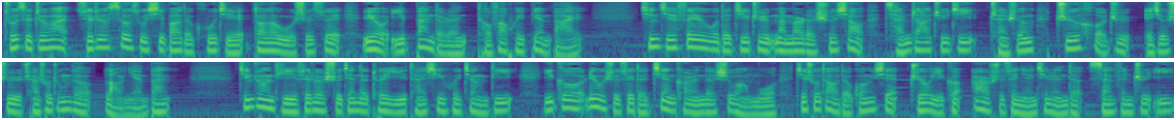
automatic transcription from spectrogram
除此之外，随着色素细胞的枯竭，到了五十岁，约有一半的人头发会变白，清洁废物的机制慢慢的失效，残渣聚集，产生脂褐质，也就是传说中的老年斑。晶状体随着时间的推移，弹性会降低。一个六十岁的健康人的视网膜接收到的光线，只有一个二十岁年轻人的三分之一。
